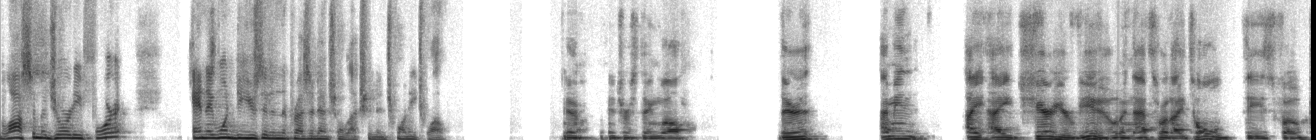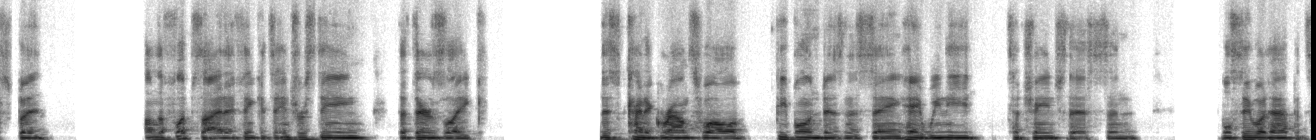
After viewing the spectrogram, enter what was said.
lost a majority for it and they wanted to use it in the presidential election in 2012. Yeah, interesting. Well, there, I mean, I, I share your view, and that's what I told these folks. But on the flip side, I think it's interesting that there's like this kind of groundswell of people in business saying, hey, we need to change this, and we'll see what happens.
